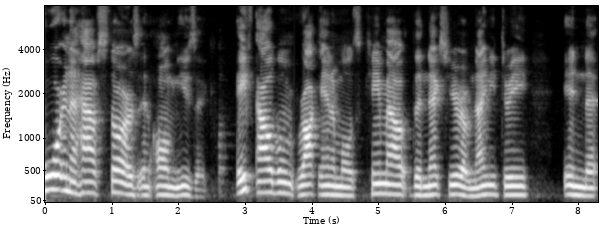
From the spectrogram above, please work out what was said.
four and a half stars in All Music. Eighth album, Rock Animals, came out the next year of 93 in the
